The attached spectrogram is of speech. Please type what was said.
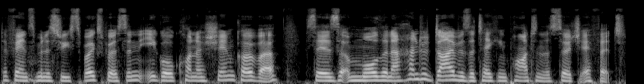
Defense Ministry spokesperson Igor Konashenkova says more than 100 divers are taking part in the search effort.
